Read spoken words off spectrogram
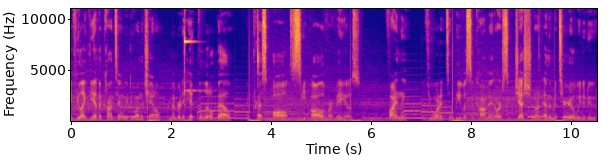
If you like the other content we do on the channel, remember to hit the little bell and press all to see all of our videos. Finally, if you wanted to leave us a comment or a suggestion on other material we to do,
